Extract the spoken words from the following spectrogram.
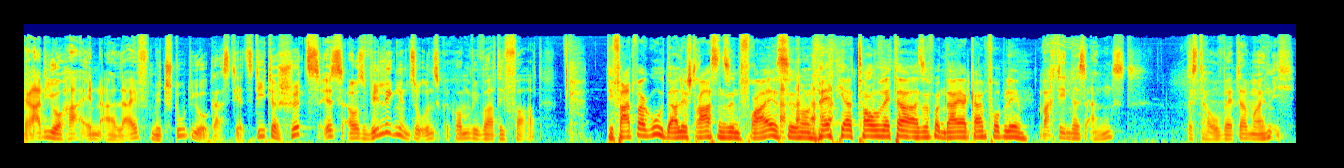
Radio HNA Live mit Studiogast jetzt. Dieter Schütz ist aus Willingen zu uns gekommen. Wie war die Fahrt? Die Fahrt war gut, alle Straßen sind frei, es ist im Moment ja Tauwetter, also von daher kein Problem. Macht Ihnen das Angst? Das Tauwetter meine ich.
